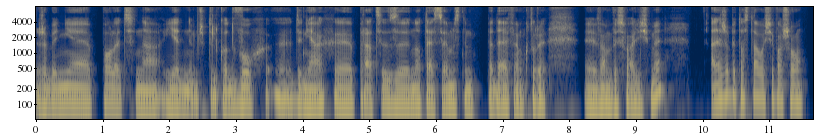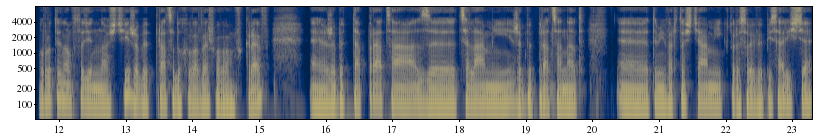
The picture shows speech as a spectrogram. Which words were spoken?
żeby nie polec na jednym czy tylko dwóch e, dniach e, pracy z notesem, z tym PDF-em, który e, Wam wysłaliśmy, ale żeby to stało się Waszą rutyną w codzienności, żeby praca duchowa weszła Wam w krew, żeby ta praca z celami, żeby praca nad tymi wartościami, które sobie wypisaliście,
